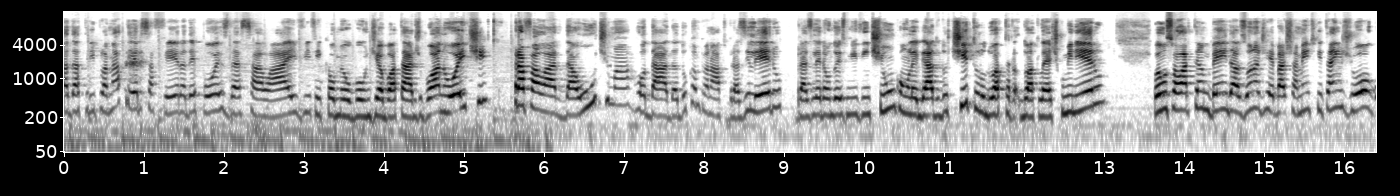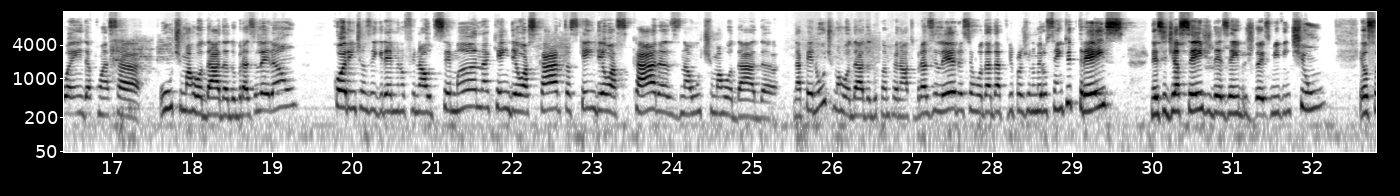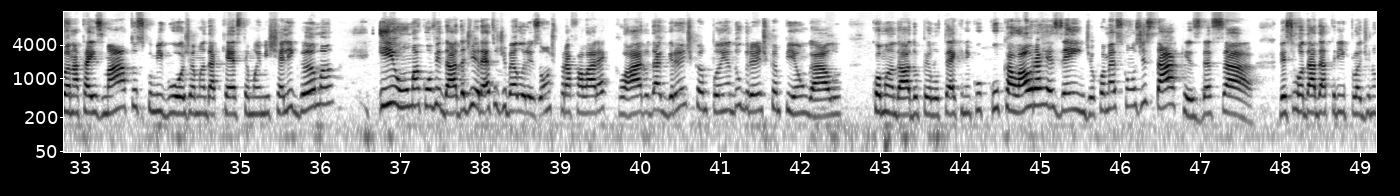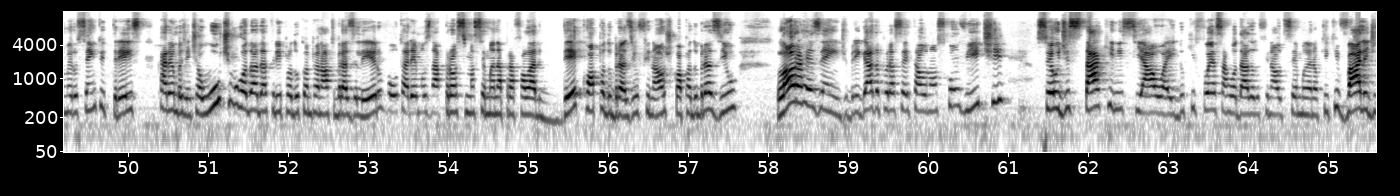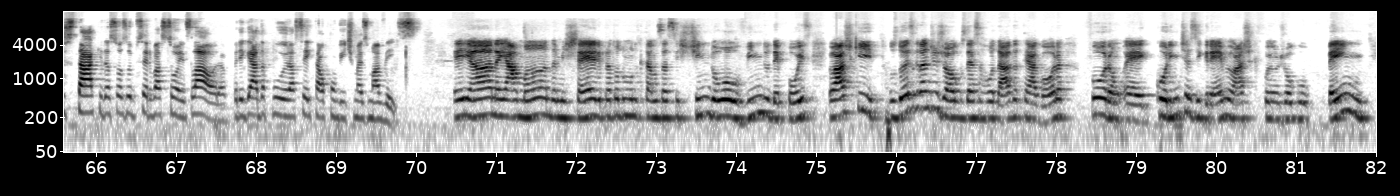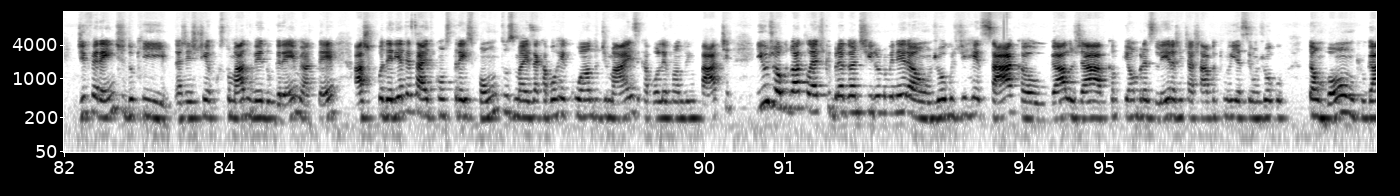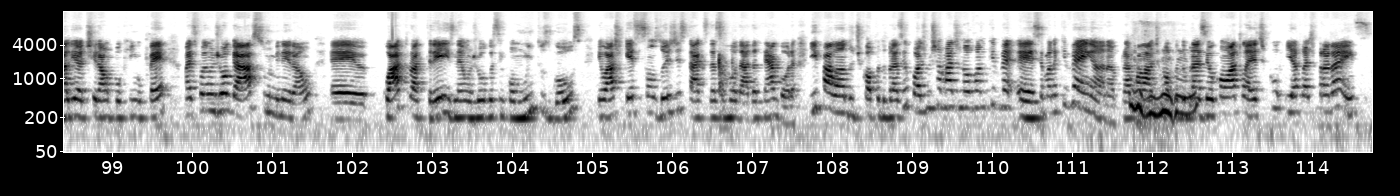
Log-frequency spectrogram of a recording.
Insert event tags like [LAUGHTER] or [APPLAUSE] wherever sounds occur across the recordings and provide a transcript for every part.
rodada tripla na terça-feira, depois dessa live. Fica o meu bom dia, boa tarde, boa noite. Para falar da última rodada do Campeonato Brasileiro, Brasileirão 2021, com o legado do título do Atlético Mineiro. Vamos falar também da zona de rebaixamento que está em jogo ainda com essa última rodada do Brasileirão. Corinthians e Grêmio no final de semana. Quem deu as cartas, quem deu as caras na última rodada, na penúltima rodada do Campeonato Brasileiro. Essa é a rodada tripla de número 103, nesse dia 6 de dezembro de 2021. Eu sou a Thaís Matos, comigo hoje Amanda Kesterman e Michele Gama. E uma convidada direto de Belo Horizonte para falar, é claro, da grande campanha do grande campeão Galo, comandado pelo técnico Cuca Laura Rezende. Eu começo com os destaques dessa desse rodada tripla de número 103. Caramba, gente, é o último rodada tripla do Campeonato Brasileiro. Voltaremos na próxima semana para falar de Copa do Brasil, final de Copa do Brasil. Laura Rezende, obrigada por aceitar o nosso convite. Seu destaque inicial aí do que foi essa rodada do final de semana, o que, que vale destaque das suas observações, Laura? Obrigada por aceitar o convite mais uma vez. Ei, Ana e Amanda, Michele, para todo mundo que está nos assistindo ou ouvindo depois. Eu acho que os dois grandes jogos dessa rodada até agora foram é, Corinthians e Grêmio. Eu acho que foi um jogo bem diferente do que a gente tinha acostumado ver do Grêmio até. Acho que poderia ter saído com os três pontos, mas acabou recuando demais, acabou levando o empate. E o jogo do Atlético e Bragantino no Mineirão, um jogo de ressaca, o Galo já campeão brasileiro, a gente achava que não ia ser um jogo tão bom, que o Galo ia tirar um pouquinho o pé, mas foi um jogaço no Mineirão, é, 4 a 3 né? Um jogo assim com muitos gols. Eu acho que esses são os dois destaques dessa rodada até agora. E falando de Copa do Brasil, pode me chamar de novo ano que vem, é, semana que vem, Ana, para falar de Copa do [LAUGHS] Brasil com o Atlético e Atlético Paranaense.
